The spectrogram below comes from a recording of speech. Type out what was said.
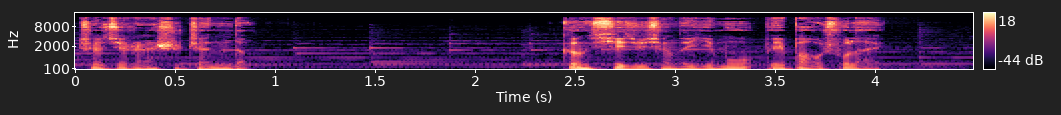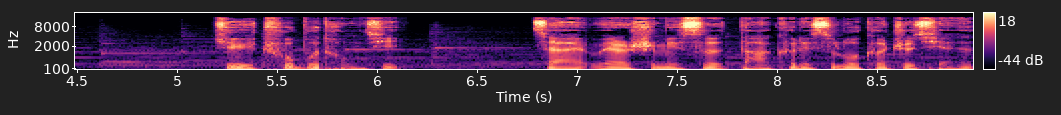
这居然是真的。更戏剧性的一幕被爆出来，据初步统计。在威尔史密斯打克里斯洛克之前，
